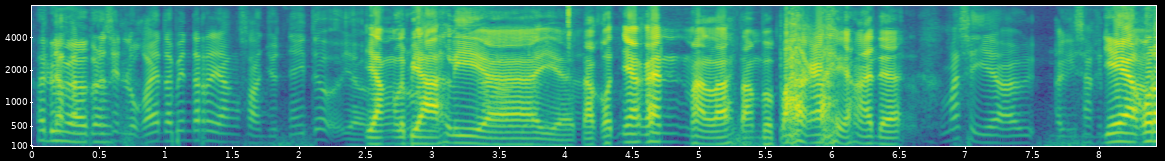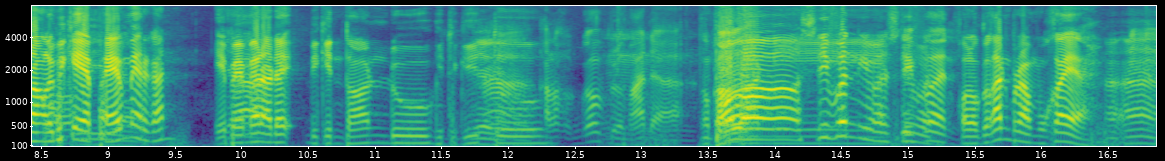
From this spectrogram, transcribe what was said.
Aduh, nggak kan bersihin lukanya tapi ntar yang selanjutnya itu ya yang lebih ahli ya, ya. Takutnya kan malah tambah parah yang ada. masih ya lagi sakit Ya, kepala. kurang lebih kayak iya. PMR kan? Ya, Ya. PMR ada bikin tandu gitu-gitu. kalau gue belum ada Kalau. Steven gimana Steven? Steven. Kalau gue kan pramuka ya. Heeh.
